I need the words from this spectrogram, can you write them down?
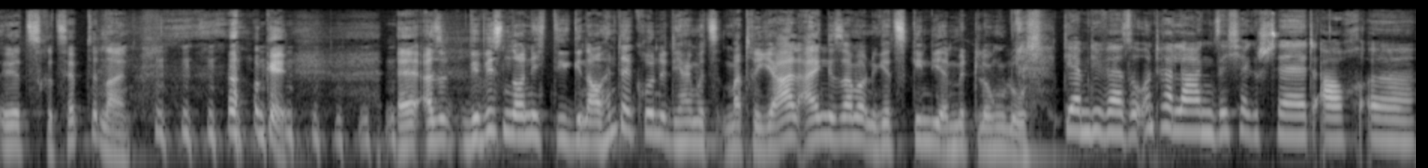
jetzt Rezepte? Nein. okay. Äh, also wir wissen noch nicht die genauen Hintergründe, die haben jetzt Material eingesammelt und jetzt gehen die Ermittlungen los. Die haben diverse Unterlagen sichergestellt, auch äh,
